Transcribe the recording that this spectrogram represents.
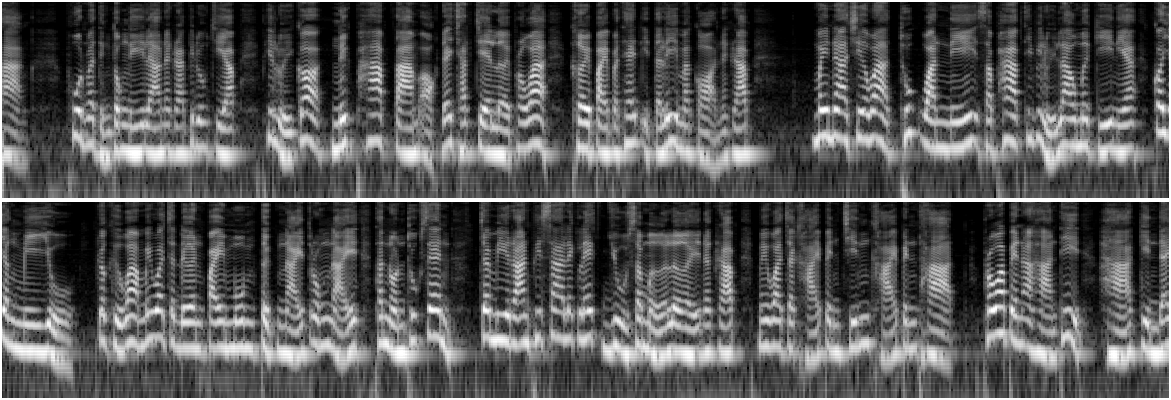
ทาง พูดมาถึงตรงนี้แล้วนะครับพี่ลูกเจี๊ยบ พี่หลุยก็นึกภาพตามออกได้ชัดเจนเลย เพราะว่าเคยไปประเทศอิตาลีมาก่อนนะครับไม่น่าเชื่อว่าทุกวันนี้สภาพที่พี่หลุยเล่าเมื่อกี้เนี้ยก็ยังมีอยู่ ก็คือว่าไม่ว่าจะเดินไปมุมตึกไหนตรงไหน ถนนทุกเส้น จะมีร้านพิซซ่าเล็กๆ อยู่เสมอเลยนะครับ ไม่ว่าจะขายเป็นชิ้นขายเป็นถาด เพราะว่าเป็นอาหารที่หากินได้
